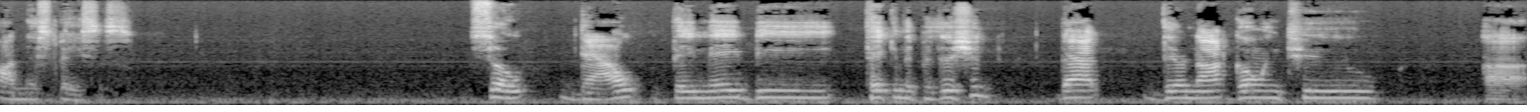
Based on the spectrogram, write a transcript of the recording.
on this basis. So now they may be taking the position that they're not going to uh,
